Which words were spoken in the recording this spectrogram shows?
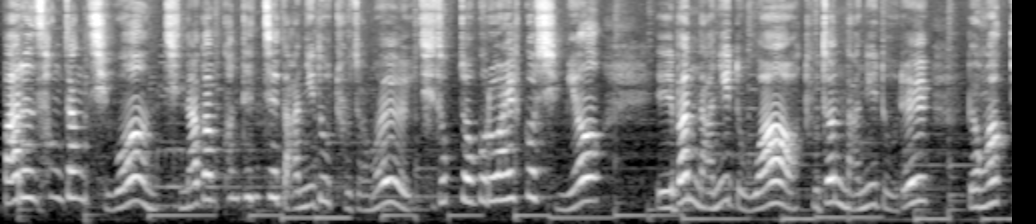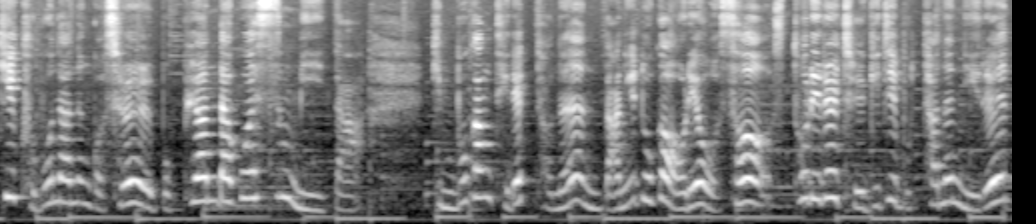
빠른 성장 지원, 지나간 컨텐츠 난이도 조정을 지속적으로 할 것이며 일반 난이도와 도전 난이도를 명확히 구분하는 것을 목표한다고 했습니다. 김보강 디렉터는 난이도가 어려워서 스토리를 즐기지 못하는 일은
